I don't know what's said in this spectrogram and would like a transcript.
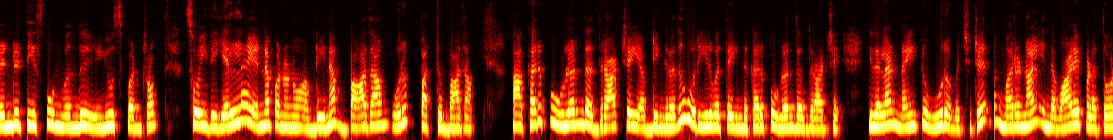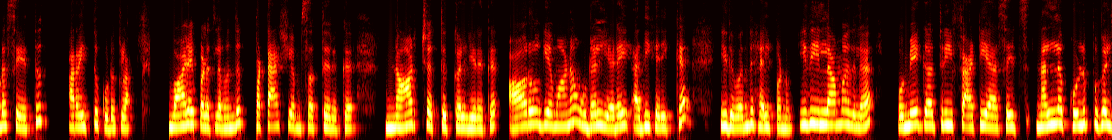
ரெண்டு டீஸ்பூன் வந்து யூஸ் பண்றோம். ஸோ இது எல்லாம் என்ன பண்ணணும் அப்படின்னா பாதாம் ஒரு பத்து பாதாம். கருப்பு உலர்ந்த திராட்சை அப்படிங்கிறது ஒரு இருபத்தைந்து கருப்பு உலர்ந்த திராட்சை. இதெல்லாம் நைட்டு ஊற வச்சுட்டு மறுநாள் இந்த வாழைப்பழத்தோட சேர்த்து அரைத்து கொடுக்கலாம். வாழைப்பழத்துல வந்து பொட்டாசியம் சத்து இருக்கு நார்ச்சத்துக்கள் இருக்கு ஆரோக்கியமான உடல் எடை அதிகரிக்க இது வந்து ஹெல்ப் பண்ணும். இது இல்லாம இதுல ஒமேகா த்ரீ ஃபேட்டி ஆசிட்ஸ் நல்ல கொழுப்புகள்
